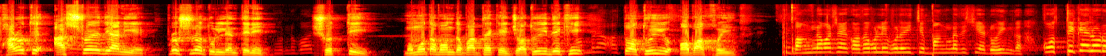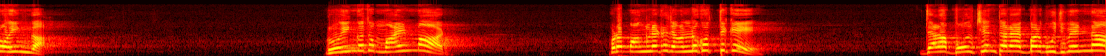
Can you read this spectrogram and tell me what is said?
ভারতে আশ্রয় দেয়া নিয়ে প্রশ্ন তুললেন তিনি। সত্যি, মমতা বন্দ্যোপাধ্যায়কে যতই দেখি, ততই অবাক হই। বাংলা ভাষায় কথা বলেই বলে দিচ্ছে বাংলাদেশি আর রোহিঙ্গা। কোত্থেকে এলো রোহিঙ্গা? রোহিঙ্গা তো মায়ানমার। ওরা বাংলাটা জানলো থেকে যারা বলছেন তারা একবার বুঝবেন না।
